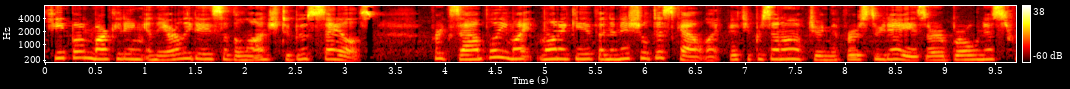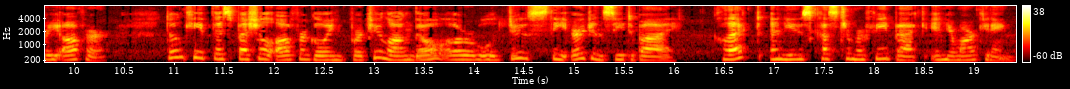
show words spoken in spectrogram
Keep on marketing in the early days of the launch to boost sales. For example, you might want to give an initial discount like 50% off during the first three days or a bonus free offer. Don't keep this special offer going for too long though or will reduce the urgency to buy. Collect and use customer feedback in your marketing.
